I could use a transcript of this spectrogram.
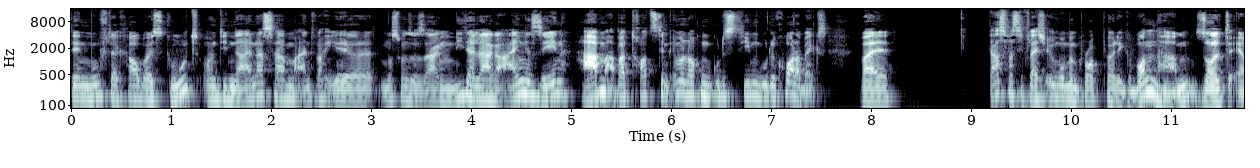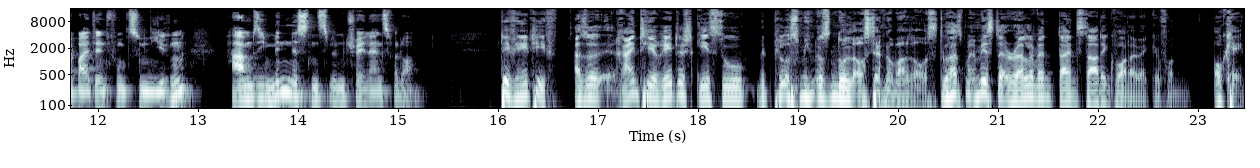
den Move der Cowboys gut und die Niners haben einfach ihre, muss man so sagen, Niederlage eingesehen, haben aber trotzdem immer noch ein gutes Team, gute Quarterbacks. Weil das, was sie vielleicht irgendwo mit Brock Purdy gewonnen haben, sollte er weiterhin funktionieren, haben sie mindestens mit dem Trey Lance verloren. Definitiv. Also rein theoretisch gehst du mit plus minus null aus der Nummer raus. Du hast mit Mr. Irrelevant deinen Starting Quarterback gefunden. Okay.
